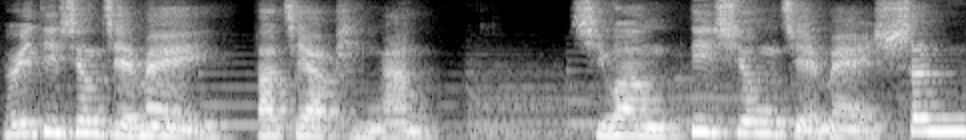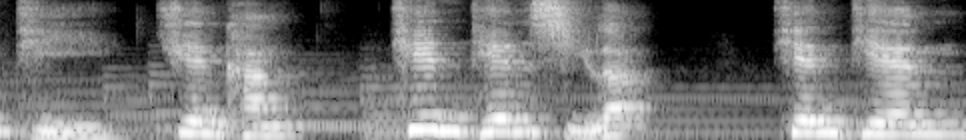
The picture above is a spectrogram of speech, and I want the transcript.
各位弟兄姐妹，大家平安。希望弟兄姐妹身体健康，天天喜乐，天天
